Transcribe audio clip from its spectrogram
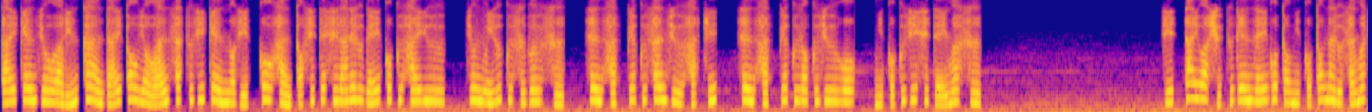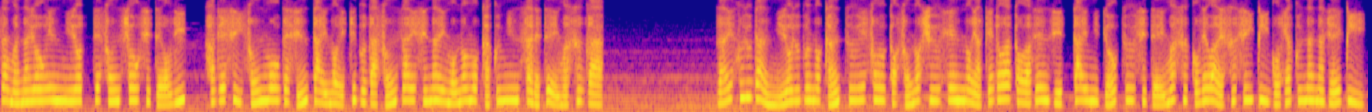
外見上はリンカーン大統領暗殺事件の実行犯として知られる米国俳優、ジョン・ウィルクス・ブース、1838、1865に告示しています。実態は出現例ごとに異なる様々な要因によって損傷しており、激しい損耗で身体の一部が存在しないものも確認されていますが、ライフル弾による部の貫通移送とその周辺の火傷跡は全実態に共通しています。これは SCP-507JP、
